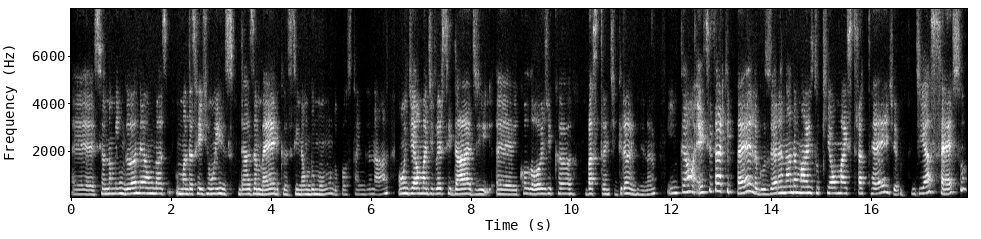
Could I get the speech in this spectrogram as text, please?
É, se eu não me engano, é uma das, uma das regiões das Américas, se não do mundo, posso estar enganado, onde há uma diversidade é, ecológica bastante grande, né? Então, esses arquipélagos era nada mais do que uma estratégia de acesso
